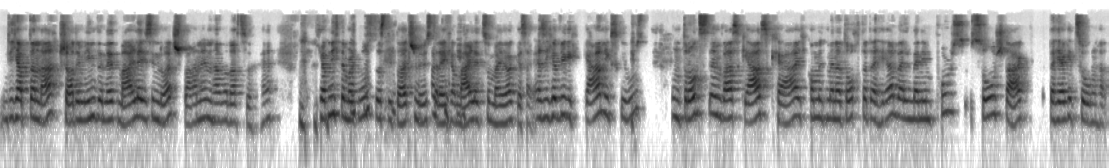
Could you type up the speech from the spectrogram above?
Und ich habe dann nachgeschaut im Internet, Malle ist in Nordspanien, und haben wir gedacht so, hä? Ich habe nicht einmal gewusst, dass die deutschen Österreicher. Malle zu Mallorca sagen. Also ich habe wirklich gar nichts gewusst. Und trotzdem war es glasklar, ich komme mit meiner Tochter daher, weil mein Impuls so stark dahergezogen hat.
